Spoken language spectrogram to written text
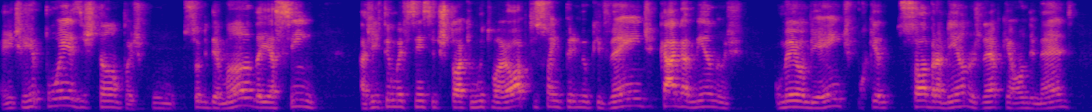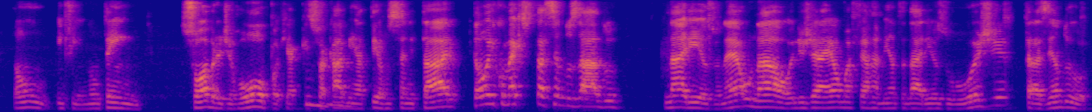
A gente repõe as estampas com, sob demanda e assim a gente tem uma eficiência de estoque muito maior, porque só imprime o que vende, caga menos o meio ambiente, porque sobra menos, né? Porque é on demand. Então, enfim, não tem sobra de roupa, que isso uhum. acaba em aterro sanitário. Então, aí como é que isso está sendo usado na Arezo, né? O Now ele já é uma ferramenta da Arezo hoje, trazendo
